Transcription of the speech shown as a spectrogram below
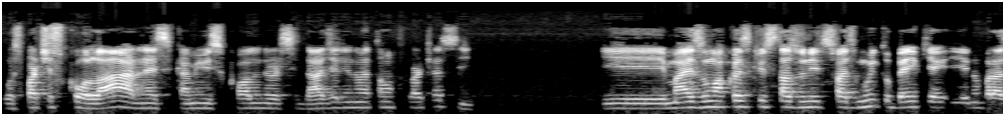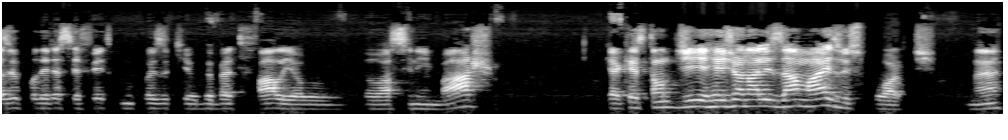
o esporte escolar, né, esse caminho escola-universidade, ele não é tão forte assim. E mais uma coisa que os Estados Unidos faz muito bem, que e no Brasil poderia ser feito como coisa que o Bebeto fala e eu, eu assino embaixo, que é a questão de regionalizar mais o esporte, né?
